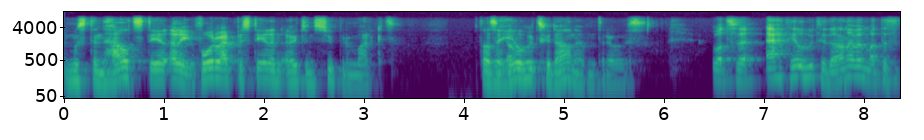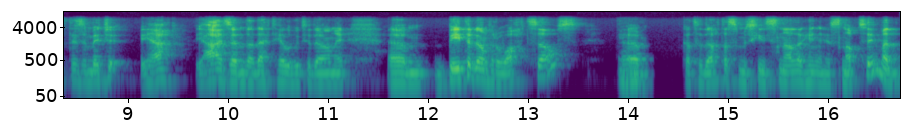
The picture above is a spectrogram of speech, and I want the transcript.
moesten geld stelen, allez, voorwerpen stelen uit een supermarkt. Dat ze heel goed gedaan hebben trouwens. Wat ze echt heel goed gedaan hebben, maar het is, het is een beetje... Ja, ja, ze hebben dat echt heel goed gedaan. Hè. Um, beter dan verwacht zelfs. Mhm. Um, ik had gedacht dat ze misschien sneller gingen gesnapt zijn, maar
